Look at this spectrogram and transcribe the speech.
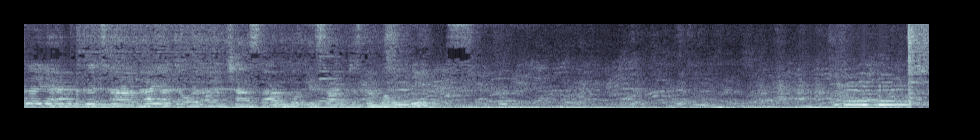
good? Y'all having a good time? How y'all doing? I'm Child Star. We're gonna get started in just a moment.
